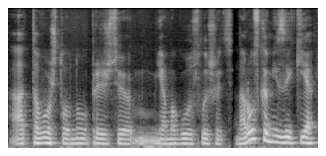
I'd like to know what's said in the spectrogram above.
от того, что, ну, прежде всего, я могу услышать на русском языке,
